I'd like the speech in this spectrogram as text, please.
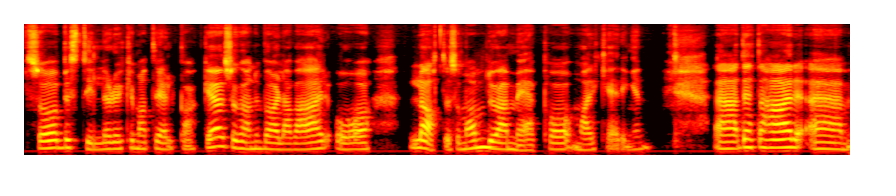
Så bestiller du ikke materiellpakke, så kan du bare la være å late som om du er med på markeringen. Eh, dette her eh,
